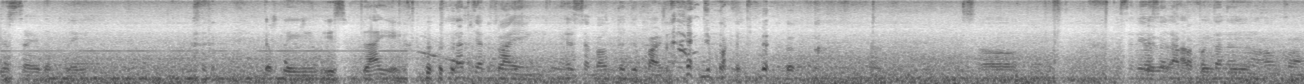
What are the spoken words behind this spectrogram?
inside the plane. the plane is flying. Not yet flying. It's about to depart. depart. So Seryoso na, papunta na ng Hong Kong.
